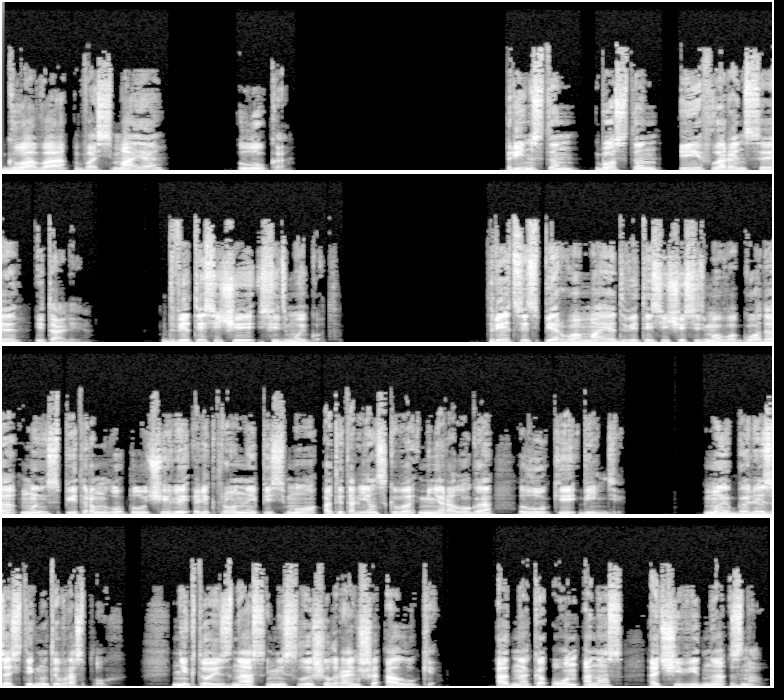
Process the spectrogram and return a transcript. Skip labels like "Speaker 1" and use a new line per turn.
Глава восьмая. Лука. Принстон, Бостон и Флоренция, Италия. 2007 год. 31 мая 2007 года мы с Питером Лу получили электронное письмо от итальянского минералога Луки Бинди. Мы были застигнуты врасплох. Никто из нас не слышал раньше о Луке. Однако он о нас, очевидно, знал.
